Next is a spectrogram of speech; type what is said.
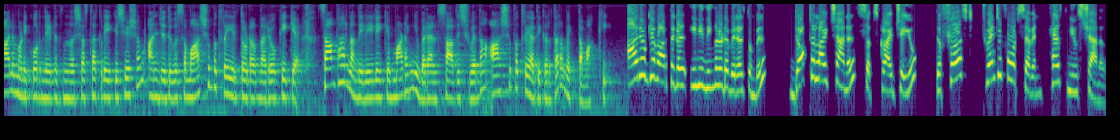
നാല് മണിക്കൂർ നീണ്ടുനിന്ന ശസ്ത്രക്രിയയ്ക്ക് ശേഷം അഞ്ചു ദിവസം ആശുപത്രിയിൽ തുടർന്ന രോഗിക്ക് സാധാരണ നിലയിലേക്ക് മടങ്ങി വരാൻ സാധിച്ചുവെന്ന് ആശുപത്രി അധികൃതർ വ്യക്തമാക്കി. ആരോഗ്യ വാർത്തകൾ ഇനി നിങ്ങളുടെ വിരൽത്തുമ്പിൽ. ഡോക്ടർ ലൈഫ് ചാനൽ സബ്സ്ക്രൈബ് ചെയ്യൂ. The first twenty four seven health news channel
